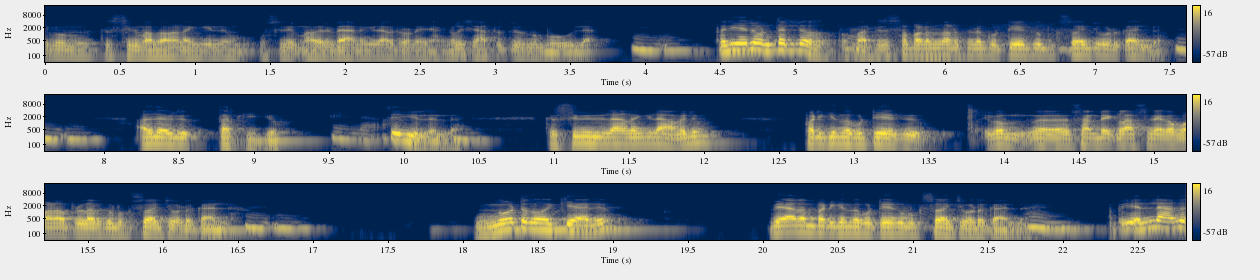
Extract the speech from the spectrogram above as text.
ഇപ്പം ക്രിസ്ത്യൻ മതമാണെങ്കിലും മുസ്ലിം അവരുടെ ആണെങ്കിലും അവരോട് ഞങ്ങൾ ശാസ്ത്രത്തിനൊന്നും പോകില്ല. പരിഹാരം ഉണ്ടല്ലോ ഇപ്പം മദ്രസ പഠനം നടത്തുന്ന കുട്ടികൾക്ക് ബുക്സ് വാങ്ങിച്ചു കൊടുക്കാമല്ലോ. അതിലവർ തർക്കിക്കോ? ചെയ്യില്ലല്ലോ ക്രിസ്ത്യൻ ഇതിലാണെങ്കിൽ അവരും പഠിക്കുന്ന കുട്ടികൾക്ക് ഇപ്പം സൺഡേ ക്ലാസ്സിനൊക്കെ പോകണ പിള്ളേർക്ക് ബുക്സ് വാങ്ങിച്ചു കൊടുക്കാമല്ലോ. ഇങ്ങോട്ട് നോക്കിയാലും വേദം പഠിക്കുന്ന കുട്ടികൾക്ക് ബുക്സ് വാങ്ങിച്ചു കൊടുക്കാമല്ലോ. അപ്പം എല്ലാം അത്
